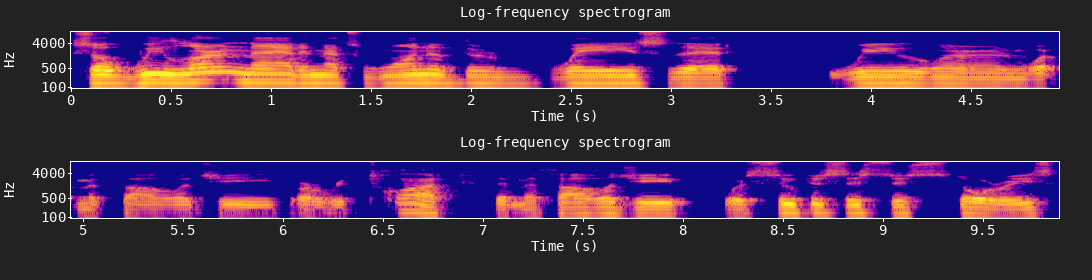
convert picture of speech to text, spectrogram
So we learn that, and that's one of the ways that we learn what mythology, or we're taught that mythology were superstitious stories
